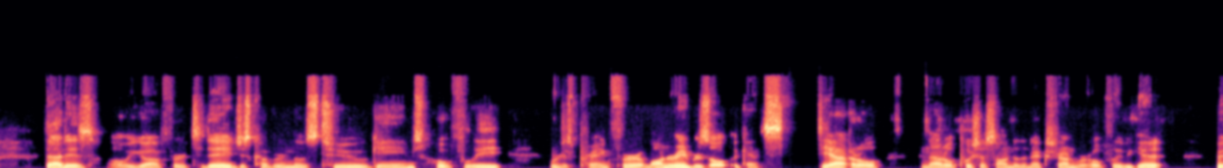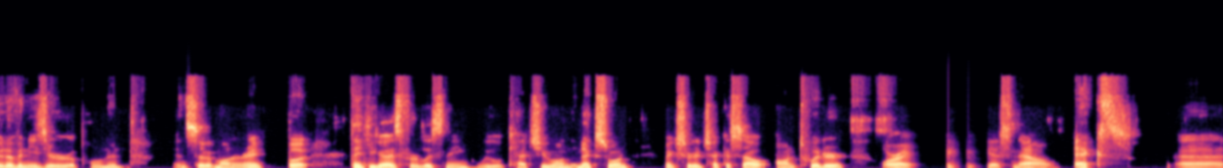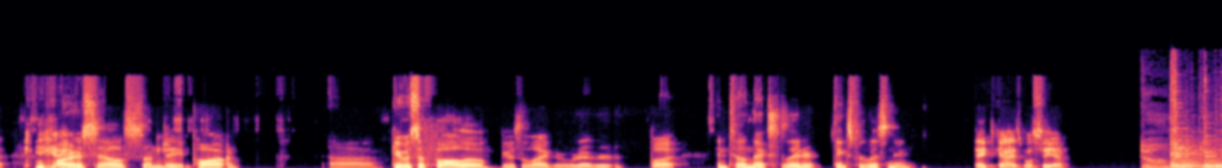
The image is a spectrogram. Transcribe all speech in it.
that is all we got for today. Just covering those two games. Hopefully, we're just praying for a Monterrey result against Seattle, and that'll push us on to the next round where hopefully we get a bit of an easier opponent instead of Monterrey. But thank you guys for listening. We will catch you on the next one. Make sure to check us out on Twitter or I guess now X at RSL Sunday Pod. Uh, give us a follow, give us a like or whatever. But until next later, thanks for listening. Thanks, guys. We'll see you.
